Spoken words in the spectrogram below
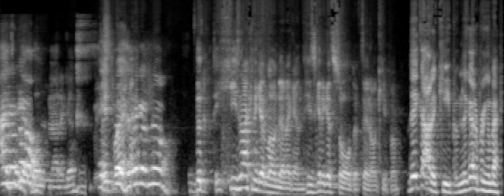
I don't know. Now and again. I don't know. The, he's not going to get loaned out again. He's going to get sold if they don't keep him. They got to keep him. They got to bring him back.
